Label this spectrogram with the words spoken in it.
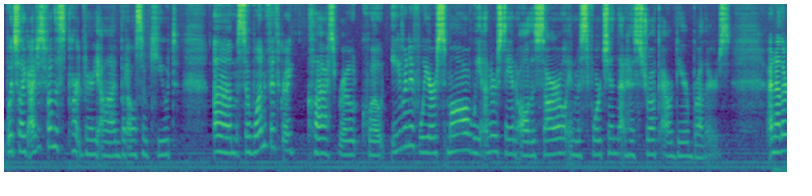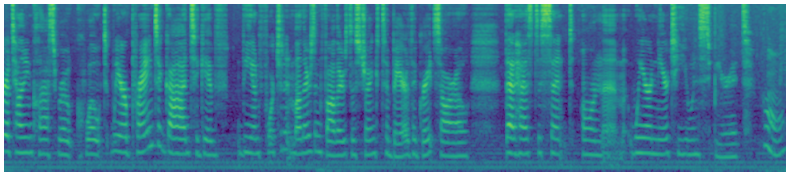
which like I just found this part very odd but also cute. Um, so one fifth grade class wrote, quote, Even if we are small, we understand all the sorrow and misfortune that has struck our dear brothers. Another Italian class wrote, quote, We are praying to God to give the unfortunate mothers and fathers the strength to bear the great sorrow that has descent on them. We are near to you in spirit. Oh.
